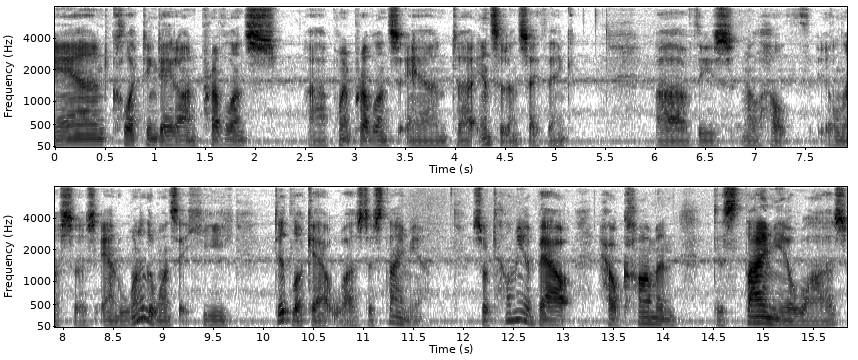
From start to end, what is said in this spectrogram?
and collecting data on prevalence, uh, point prevalence, and uh, incidence, I think, of these mental health illnesses. And one of the ones that he did look at was dysthymia. So tell me about how common dysthymia was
